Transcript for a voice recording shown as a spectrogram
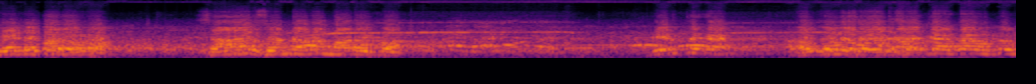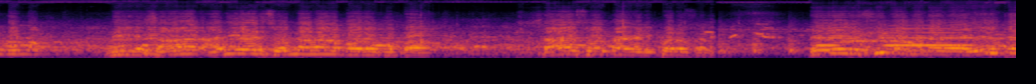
கேட்ட சார் சொன்னாதான் மாடு வைப்பான். நிறுத்துங்க. தான் வந்து விடணும் நீங்க சார் அதிகாரி சொன்னாதான் வைப்போம்ப்பா சார் சொல்லிட்டாங்க இப்ப சொல்லி சீட்டை கொண்டாங்க இருக்க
